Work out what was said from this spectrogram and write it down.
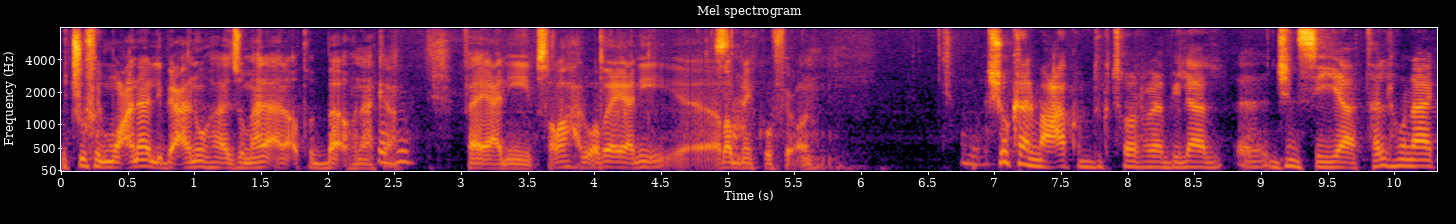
وتشوف المعاناة اللي بيعانوها زملائنا الاطباء هناك. فيعني بصراحة الوضع يعني ربنا يكون في عونهم. شو كان معكم دكتور بلال؟ جنسيات. هل هناك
